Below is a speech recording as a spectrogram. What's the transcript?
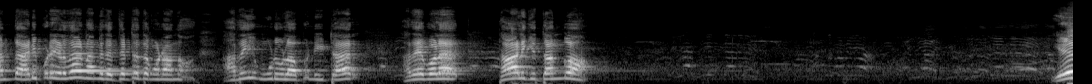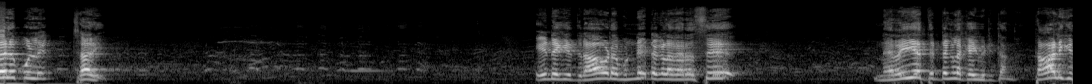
அந்த அடிப்படையில் தான் நாங்கள் இந்த திட்டத்தை கொண்டாந்தோம். அதையும் மூடுவிழா பண்ணிட்டார். அதே போல தாலிக்கு தங்கம். ஏழு புள்ளி சாரி இன்றைக்கு திராவிட முன்னேற்ற கழக அரசு நிறைய திட்டங்களை கைவிட்டுட்டாங்க. தாலிக்கு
